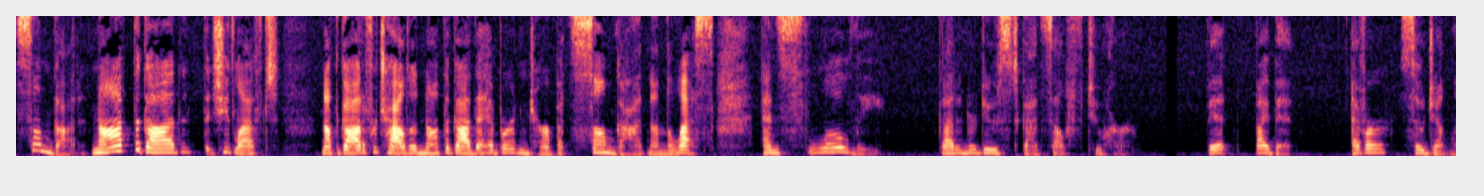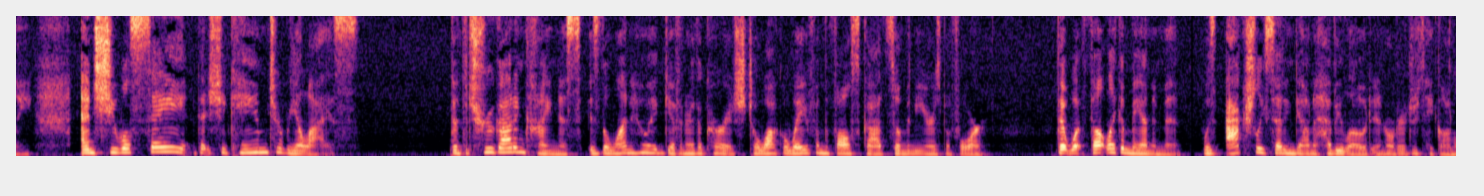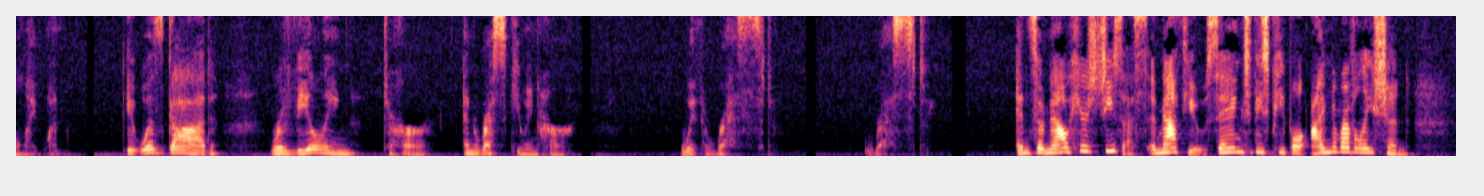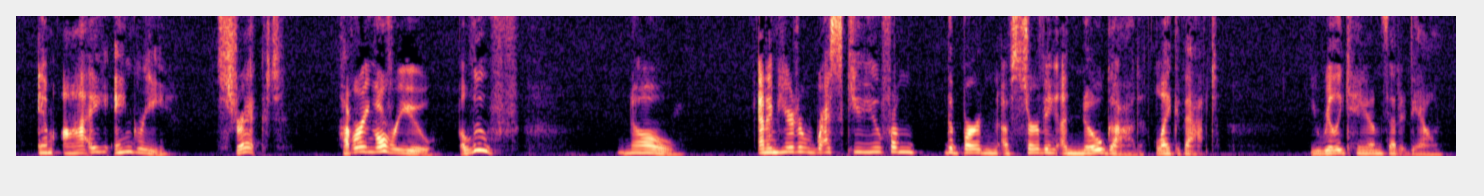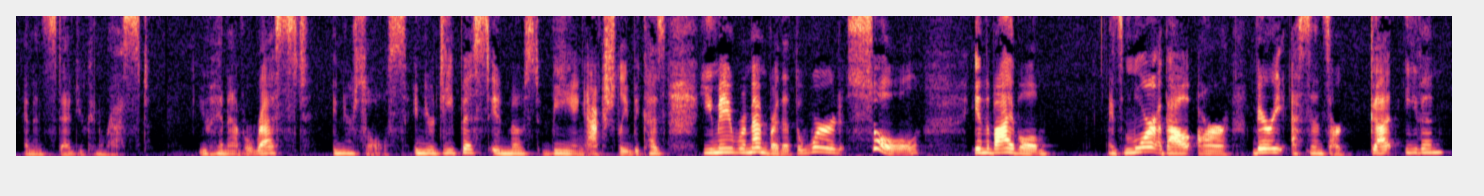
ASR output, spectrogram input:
some God, not the God that she'd left, not the God of her childhood, not the God that had burdened her, but some God nonetheless. And slowly, God introduced God's self to her, bit by bit, ever so gently. And she will say that she came to realize that the true God in kindness is the one who had given her the courage to walk away from the false God so many years before. That what felt like abandonment was actually setting down a heavy load in order to take on a light one. It was God revealing to her and rescuing her with rest. Rest. And so now here's Jesus in Matthew saying to these people, I'm the revelation. Am I angry, strict, hovering over you, aloof? No. And I'm here to rescue you from the burden of serving a no God like that. You really can set it down, and instead you can rest. You can have rest in your souls, in your deepest, inmost being, actually, because you may remember that the word soul in the Bible, it's more about our very essence, our gut, even.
